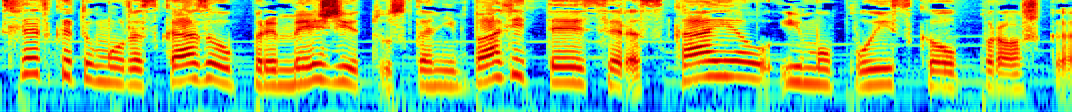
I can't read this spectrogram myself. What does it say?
след като му разказал премежието с канибалите, се разкаял и му поискал прошка.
